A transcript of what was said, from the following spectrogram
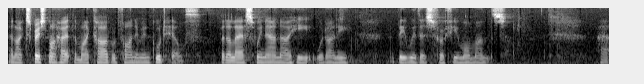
And I expressed my hope that my card would find him in good health, but alas, we now know he would only be with us for a few more months. Uh,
